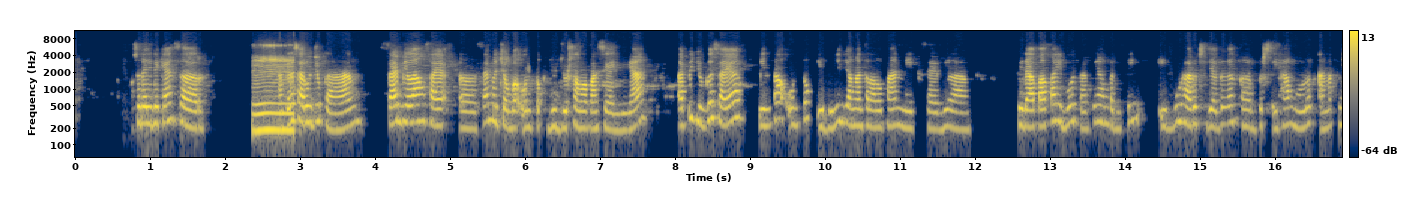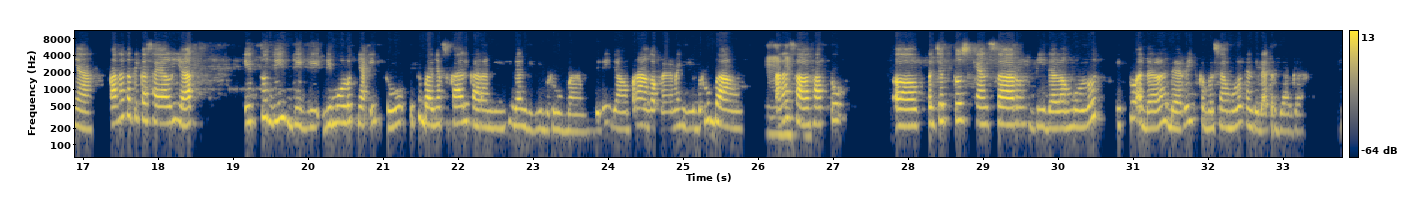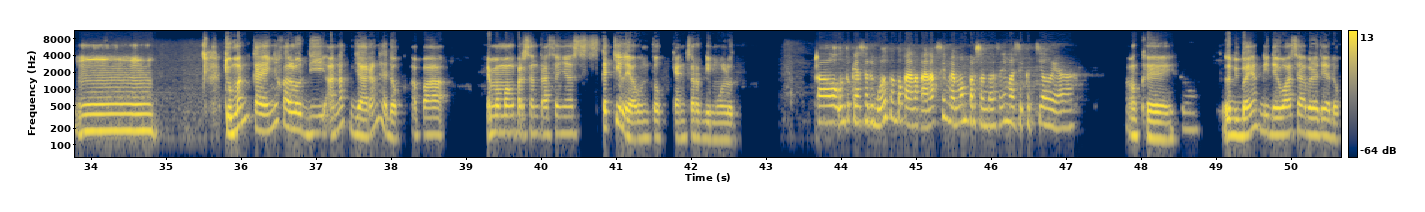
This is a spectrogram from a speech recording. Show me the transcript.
sudah jadi cancer. Hmm, Akhirnya saya rujukan. Saya bilang saya eh, saya mencoba untuk jujur sama pasiennya, tapi juga saya minta untuk ibunya jangan terlalu panik. Saya bilang tidak apa-apa ibu, tapi yang penting ibu harus jaga kebersihan mulut anaknya. Karena ketika saya lihat itu di gigi di mulutnya itu itu banyak sekali karang gigi dan gigi berlubang. Jadi jangan pernah anggap remeh gigi berlubang. Karena hmm, salah satu eh, pencetus kanker di dalam mulut itu adalah dari kebersihan mulut yang tidak terjaga. Hmm. Cuman kayaknya kalau di anak jarang ya dok. Apa ya memang persentasenya kecil ya untuk cancer di mulut? Kalau untuk kanker di mulut untuk anak-anak sih memang persentasenya masih kecil ya. Oke. Gitu. Lebih banyak di dewasa berarti ya dok?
